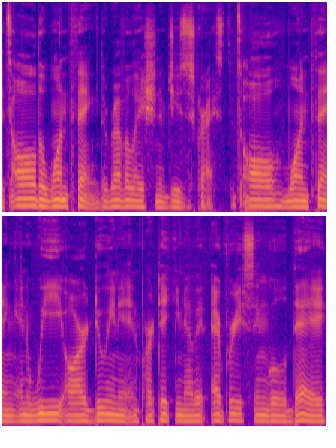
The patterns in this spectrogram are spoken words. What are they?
It's all the one thing, the revelation of Jesus Christ. It's all one thing, and we are doing it and partaking of it every single day.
